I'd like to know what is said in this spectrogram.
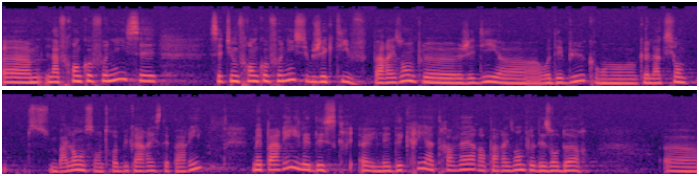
euh, la francophonie, c'est, une francophonie subjective. Par exemple, j'ai dit euh, au début que l'action balance entre Bucarest et Paris. Mais Paris, il est, décrit, euh, à travers, par exemple, des odeurs. Euh,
